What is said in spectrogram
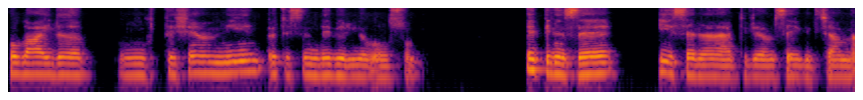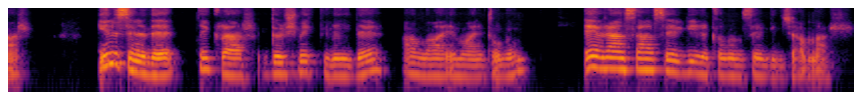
kolaylığı, muhteşemliğin ötesinde bir yıl olsun. Hepinize iyi seneler diliyorum sevgili canlar. Yeni senede tekrar görüşmek dileğiyle Allah'a emanet olun. Evrensel sevgiyle kalın sevgili canlar.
